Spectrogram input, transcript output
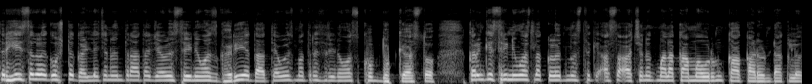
तर हे सगळं गोष्ट घडल्याच्या नंतर आता ज्यावेळेस श्रीनिवास घरी येतात त्यावेळेस मात्र श्रीनिवास खूप दुःख असतो. कारण की श्रीनिवासला कळत नसतं की असं अचानक मला कामावरून का काढून टाकलं.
